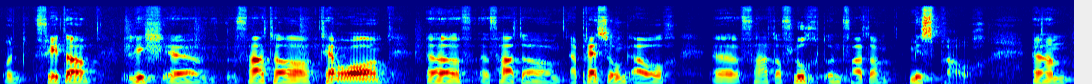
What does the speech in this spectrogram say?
Und väterlich Vaterterror, Vatererpressung auch, äh, Vaterflucht und Vatermissbrauch. Ähm,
